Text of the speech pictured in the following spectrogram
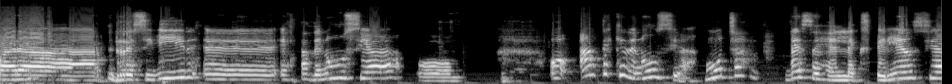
para recibir eh, estas denuncias o o antes que denuncias, muchas veces en la experiencia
